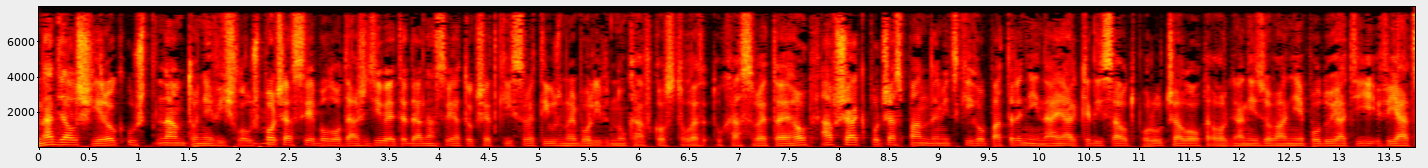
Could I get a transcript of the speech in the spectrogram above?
Na ďalší rok už nám to nevyšlo. Už mm. počasie bolo daždivé, teda na Sviatok všetkých svetí už sme boli vnúka v kostole Ducha Svetého. Avšak počas pandemických opatrení na jar, kedy sa odporúčalo organizovanie podujatí viac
